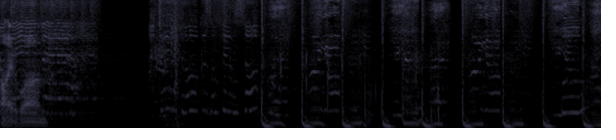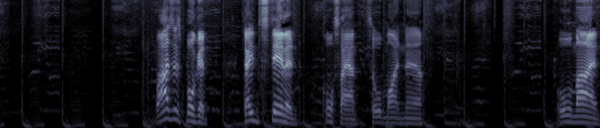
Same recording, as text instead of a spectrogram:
I won. Why is this bugging? Dane's stealing. Of course I am. It's all mine now. All mine.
